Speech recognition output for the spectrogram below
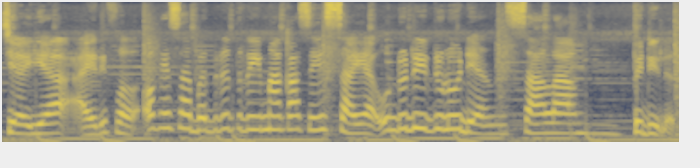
Jaya Air Rifle. Oke sahabat bro, terima kasih. Saya undur diri dulu dan salam bediler.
